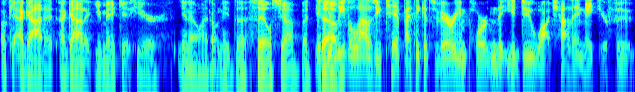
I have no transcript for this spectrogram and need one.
okay, I got it, I got it. You make it here you know, I don't need the sales job. But if you um, leave a lousy tip, I think it's very important that you do watch how they make your food.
